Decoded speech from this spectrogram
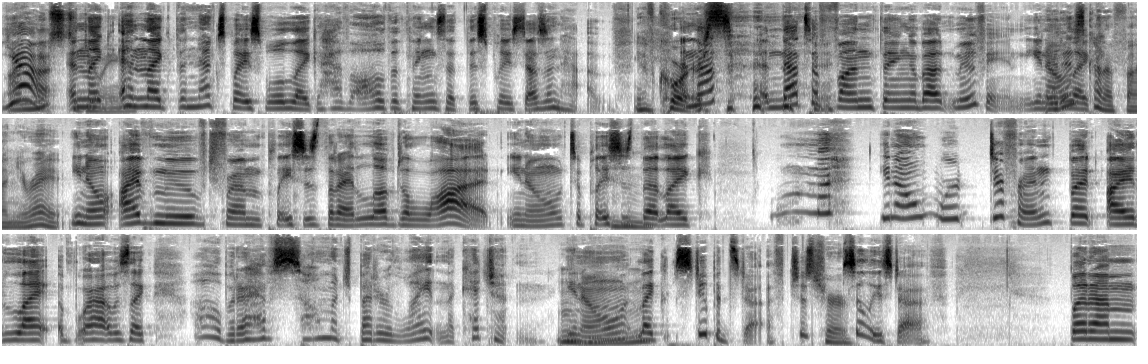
I'm yeah, used to and like and like the next place will like have all the things that this place doesn't have. Of course. and that's, and that's a fun thing about moving. You know, it is like kind of fun, you're right. you know, I've moved from places that I loved a lot, you know, to places Mm-hmm. that like, you know, we're different, but I like where I was like, oh, but I have so much better light in the kitchen, you know, like stupid stuff, just Mm-hmm. Sure. silly stuff. But um,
